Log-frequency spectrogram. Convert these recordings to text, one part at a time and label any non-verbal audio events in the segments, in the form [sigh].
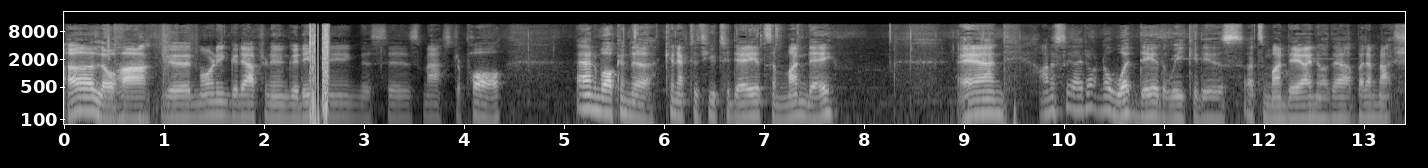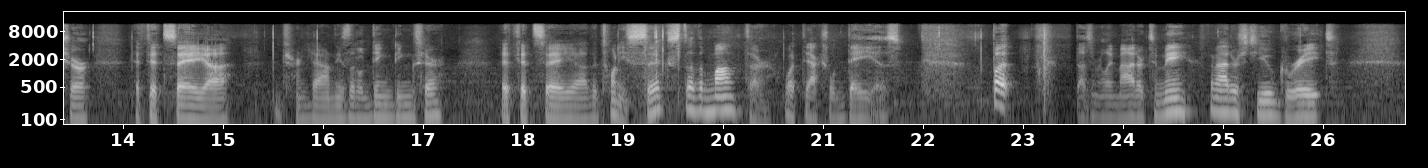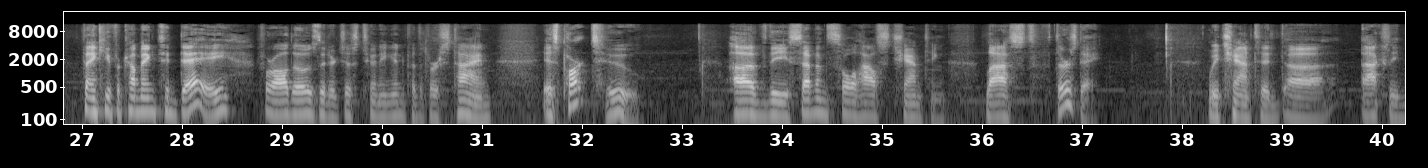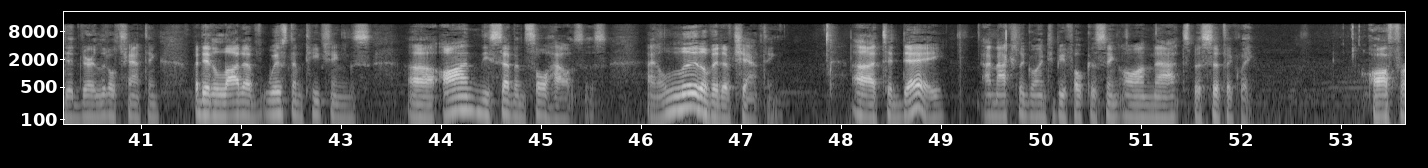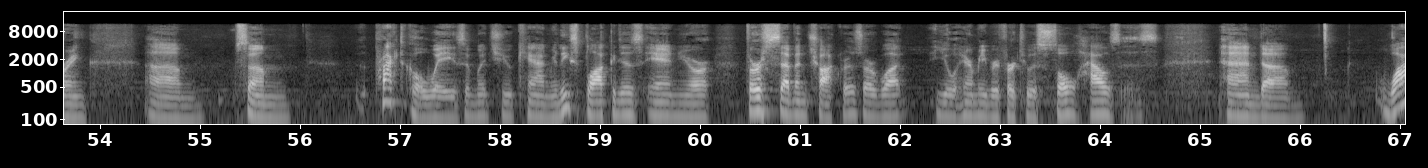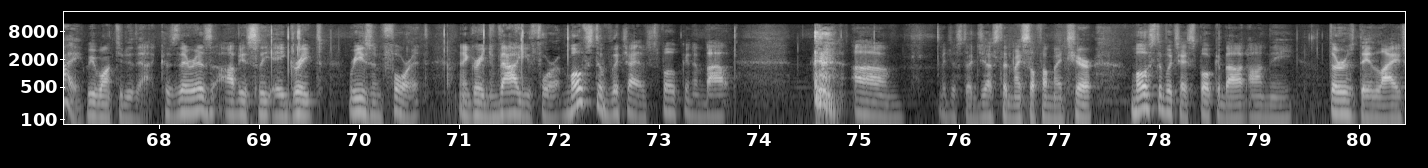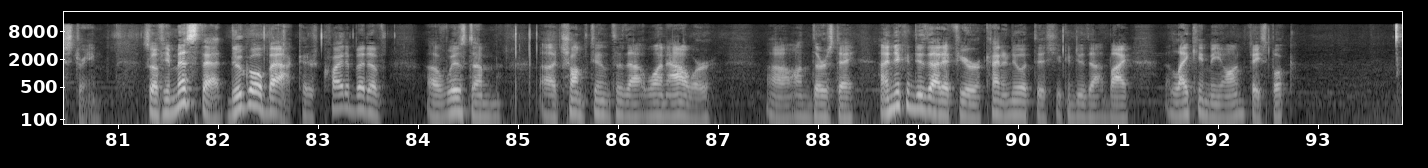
Aloha, good morning, good afternoon, good evening. This is Master Paul and welcome to Connect with you today. It's a Monday and honestly I don't know what day of the week it is. That's a Monday, I know that, but I'm not sure if it's a, uh, turn down these little ding dings here, if it's a uh, the 26th of the month or what the actual day is. But doesn't really matter to me. If it matters to you, great. Thank you for coming today for all those that are just tuning in for the first time is part two of the seven soul house chanting. Last Thursday we chanted uh, actually did very little chanting I did a lot of wisdom teachings uh, on the seven soul houses and a little bit of chanting. Uh, today I'm actually going to be focusing on that specifically offering um, some practical ways in which you can release blockages in your first seven chakras or what you'll hear me refer to as soul houses. And um, why we want to do that. Because there is obviously a great reason for it and a great value for it. Most of which I have spoken about [clears throat] um, I just adjusted myself on my chair. Most of which I spoke about on the Thursday live stream. So if you missed that do go back. There's quite a bit of uh, wisdom uh, chunked into that one hour uh, on Thursday. And you can do that if you're kind of new at this. You can do that by liking me on Facebook.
